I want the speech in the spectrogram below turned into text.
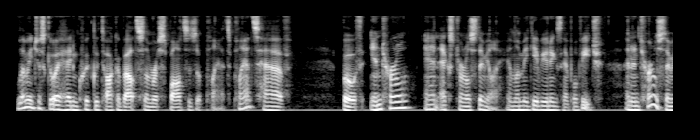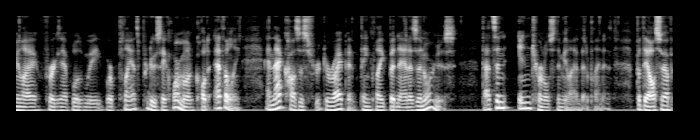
let me just go ahead and quickly talk about some responses of plants. Plants have both internal and external stimuli, and let me give you an example of each. An internal stimuli, for example, we, where plants produce a hormone called ethylene, and that causes fruit to ripen. Think like bananas and oranges. That's an internal stimuli that a plant has. But they also have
